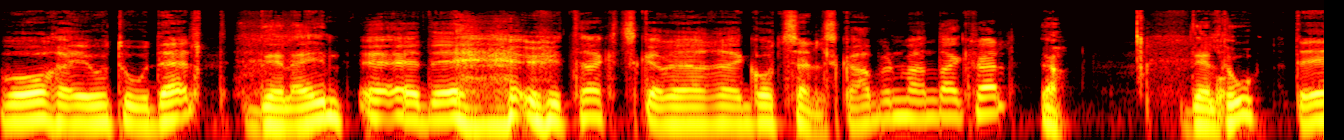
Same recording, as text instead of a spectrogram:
Vår er jo todelt. Del én. Eh, Det Utakt skal være godt selskap en mandag kveld. Ja. Del to. Det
